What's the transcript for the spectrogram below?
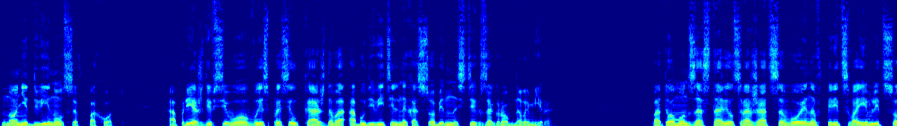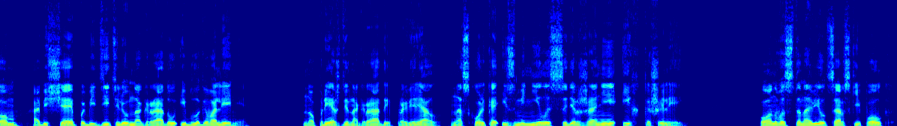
но не двинулся в поход, а прежде всего выспросил каждого об удивительных особенностях загробного мира. Потом он заставил сражаться воинов перед своим лицом, обещая победителю награду и благоволение. Но прежде награды проверял, насколько изменилось содержание их кошелей. Он восстановил царский полк,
